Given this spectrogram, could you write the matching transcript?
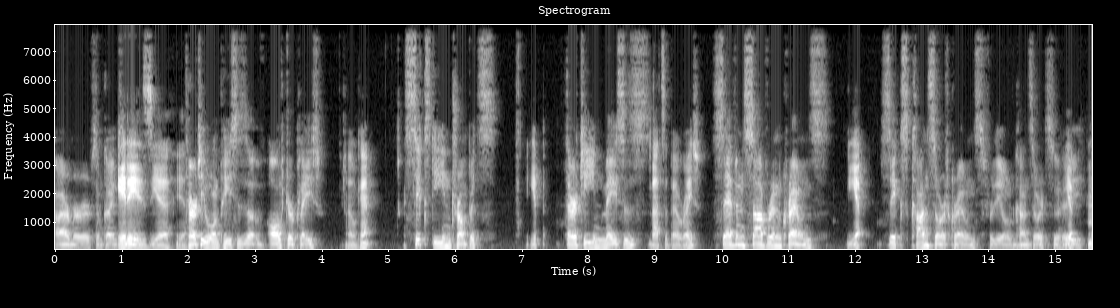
armor of some kind. it is. Yeah, yeah. 31 pieces of altar plate. Okay. 16 trumpets. Yep, 13 maces. that's about right. Seven sovereign crowns. Yep. Six consort crowns for the old consorts. So hey. Yep. Hmm.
